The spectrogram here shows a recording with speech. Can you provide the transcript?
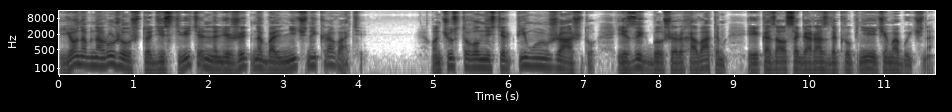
Йон обнаружил, что действительно лежит на больничной кровати. Он чувствовал нестерпимую жажду, язык был шероховатым и казался гораздо крупнее, чем обычно.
